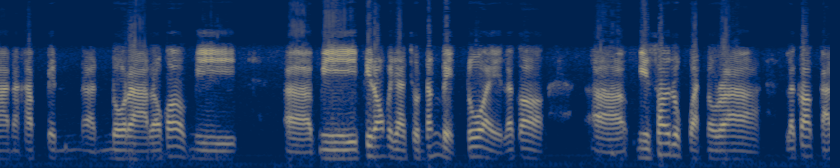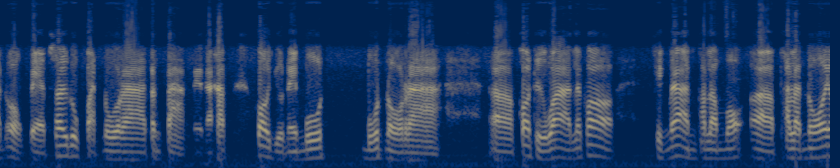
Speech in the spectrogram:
านะครับ เป็นโนราเราก็มีมีพี่น้องประชาชนทั้งเด็กด้วย แล้วก็มีสร้อยลูกปัดโนรา แล้วก็การออกแบบสร้อยลูกปัดโนราต่าง ๆ เนี่ยนะครับ ก็อยู่ในบูธบูธโนราก็ถือว่าแล้วก็ สิ่งแรกอันพลามอ่าพลาน้อย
